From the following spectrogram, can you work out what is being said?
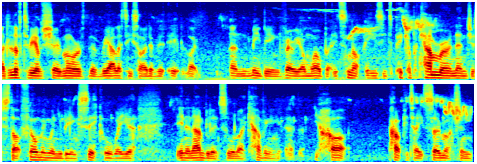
I'd love to be able to show more of the reality side of it, it like and me being very unwell but it's not easy to pick up a camera and then just start filming when you're being sick or where you're in an ambulance or like having uh, your heart palpitates so much and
